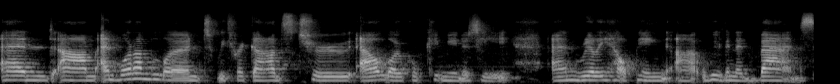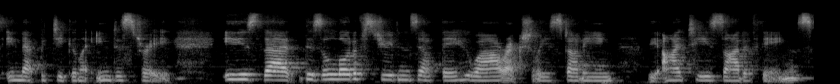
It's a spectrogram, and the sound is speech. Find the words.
And, um, and what I've learned with regards to our local community and really helping uh, women advance in that particular industry is that there's a lot of students out there who are actually studying the IT side of things.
